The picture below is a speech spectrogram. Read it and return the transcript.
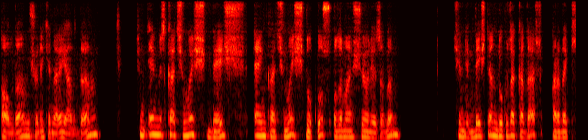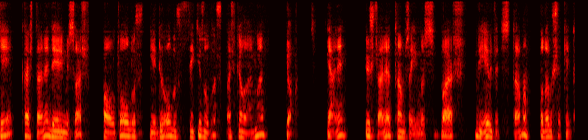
Aldım. Şöyle kenara yazdım. Şimdi n'imiz kaçmış? 5. n kaçmış? 9. O zaman şöyle yazalım. Şimdi 5'ten 9'a kadar aradaki kaç tane değerimiz var? 6 olur, 7 olur, 8 olur. Başka var mı? Yok. Yani 3 tane tam sayımız var diyebiliriz. Tamam. Bu da bu şekilde.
